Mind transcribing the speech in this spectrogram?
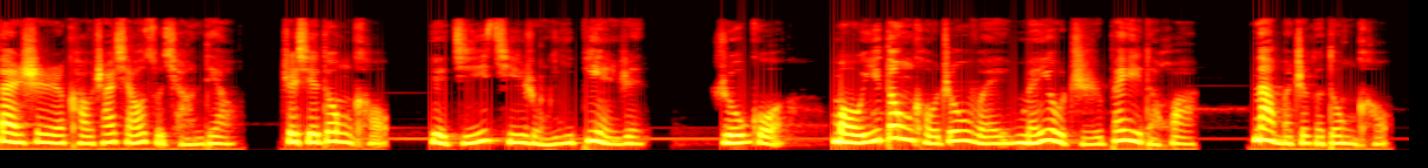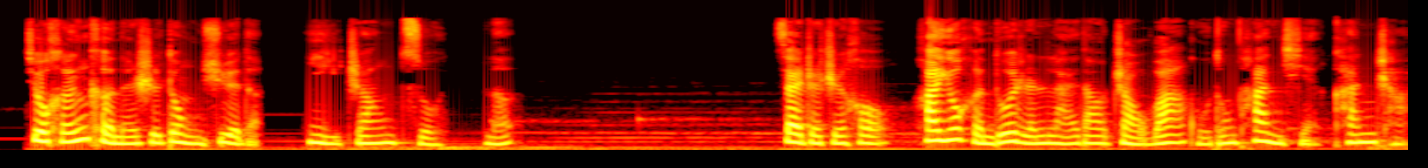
但是考察小组强调，这些洞口也极其容易辨认。如果某一洞口周围没有植被的话，那么这个洞口就很可能是洞穴的一张嘴了。在这之后，还有很多人来到爪哇古洞探险勘察。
